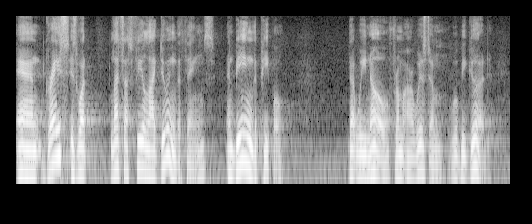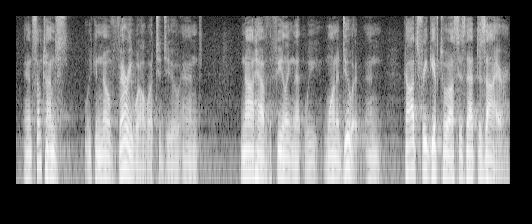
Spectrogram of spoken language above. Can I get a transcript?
And grace is what lets us feel like doing the things and being the people that we know from our wisdom will be good. And sometimes we can know very well what to do and not have the feeling that we want to do it. And God's free gift to us is that desire,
